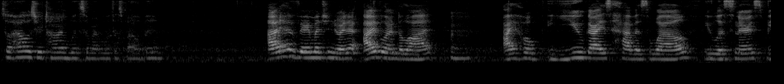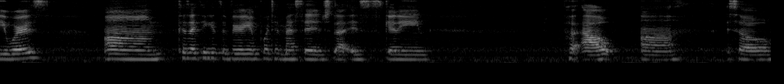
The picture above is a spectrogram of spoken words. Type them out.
So, how has your time with Survival with a Smile been? I have very much enjoyed it. I've learned a lot. Mm-hmm. I hope you guys have as well, you listeners, viewers. Um, because I think it's a very important message that is getting put out. Uh, so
